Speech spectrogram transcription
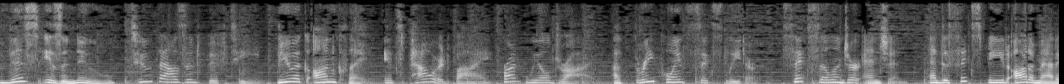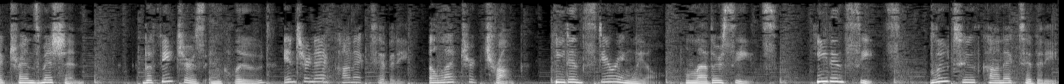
This is a new 2015 Buick Enclave. It's powered by front-wheel drive, a 3.6-liter six-cylinder engine, and a six-speed automatic transmission. The features include internet connectivity, electric trunk, heated steering wheel, leather seats, heated seats, Bluetooth connectivity,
